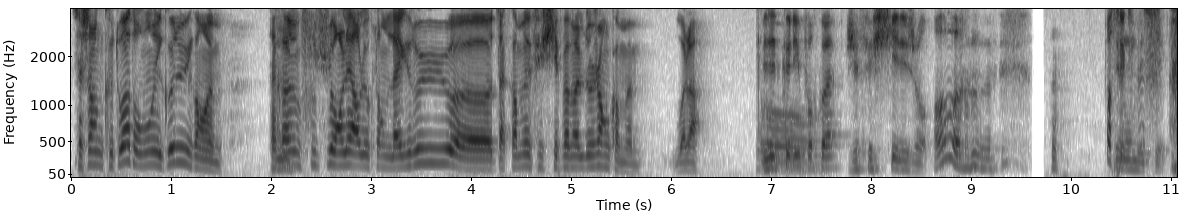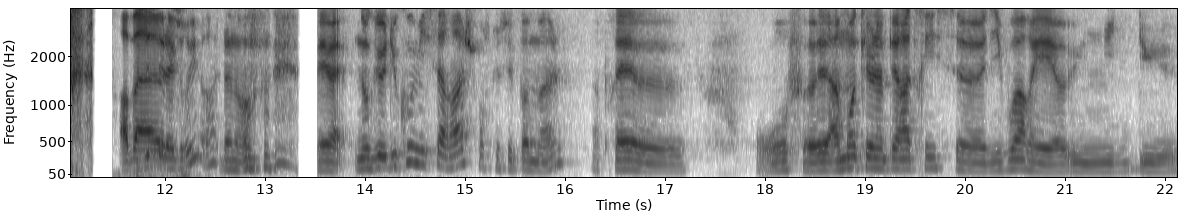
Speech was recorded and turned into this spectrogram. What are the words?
sachant que toi ton nom est connu quand même. T'as quand Mm. même foutu en l'air le clan de la grue, euh, t'as quand même fait chier pas mal de gens quand même. Voilà. Vous êtes Oh. connu pourquoi Je fais chier les gens. Oh Oh, C'est. Ah Vous êtes bah de la grue? Oh, Non, non. Mais ouais. Donc, euh, du coup, Misara, je pense que c'est pas mal. Après, euh, oh, euh, à moins que l'impératrice euh, d'Ivoire ait euh, une, une,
